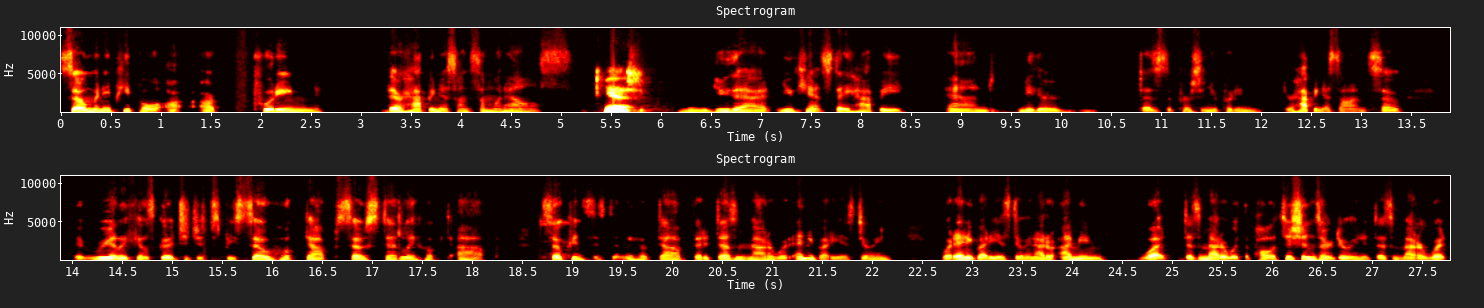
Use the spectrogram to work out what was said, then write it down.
so many people are, are putting their happiness on someone else. Yes. When you do that, you can't stay happy, and neither does the person you're putting your happiness on. So it really feels good to just be so hooked up, so steadily hooked up, so consistently hooked up that it doesn't matter what anybody is doing, what anybody is doing. I don't, I mean, what doesn't matter what the politicians are doing. It doesn't matter what,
